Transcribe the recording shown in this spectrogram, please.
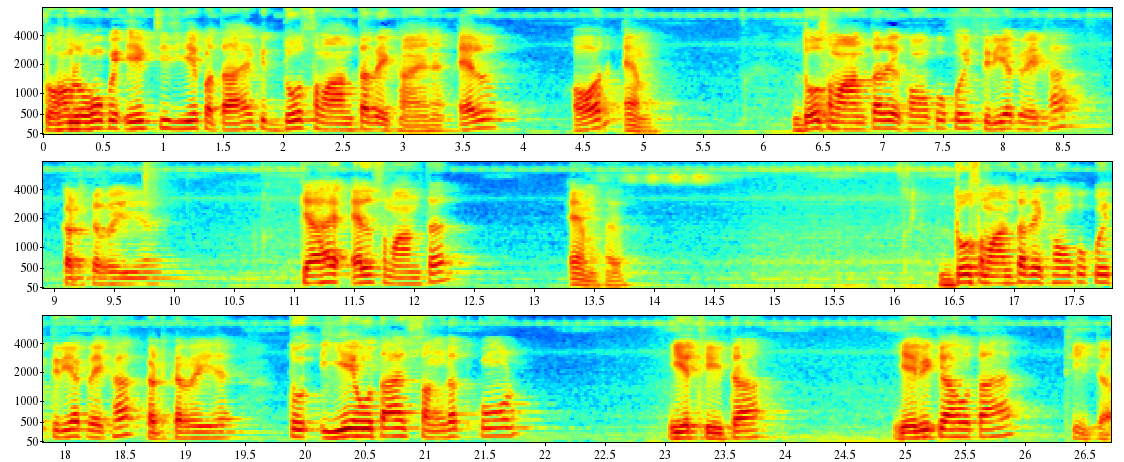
तो हम लोगों को एक चीज़ ये पता है कि दो समांतर रेखाएँ हैं एल और एम दो समांतर रेखाओं को कोई त्रियक रेखा कट कर रही है। क्या है एल समांतर? एम है। दो समांतर रेखाओं को कोई त्रियक रेखा कट कर रही है। तो ये होता है संगत कोण, ये थीटा, ये भी क्या होता है? थीटा।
